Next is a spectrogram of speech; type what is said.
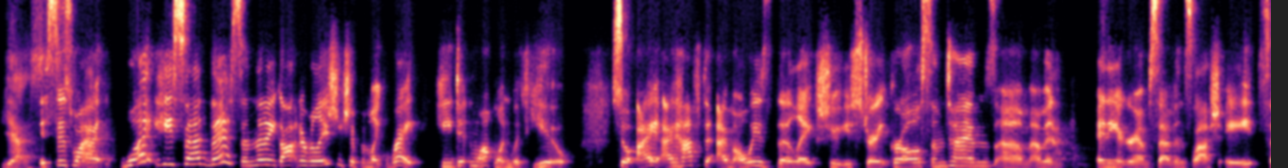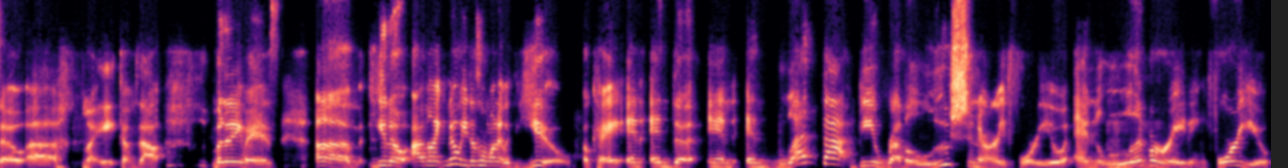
Yes. This is why I, what he said this and then I got in a relationship. I'm like, right. He didn't want one with you. So I I have to, I'm always the like shoot you straight girl sometimes. Um, I'm in Enneagram seven slash eight. So uh my eight comes out. But anyways, um, you know, I'm like, no, he doesn't want it with you. Okay. And and the and and let that be revolutionary for you and mm-hmm. liberating for you,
